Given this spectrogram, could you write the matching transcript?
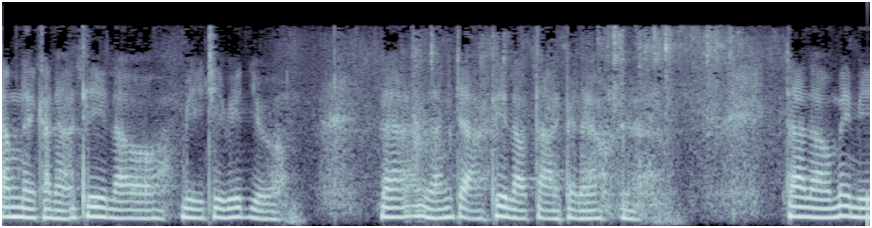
ทั้งในขณะที่เรามีชีวิตอยู่ และหลังจากที่เราตายไปแล้ว ถ้าเราไม่มี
